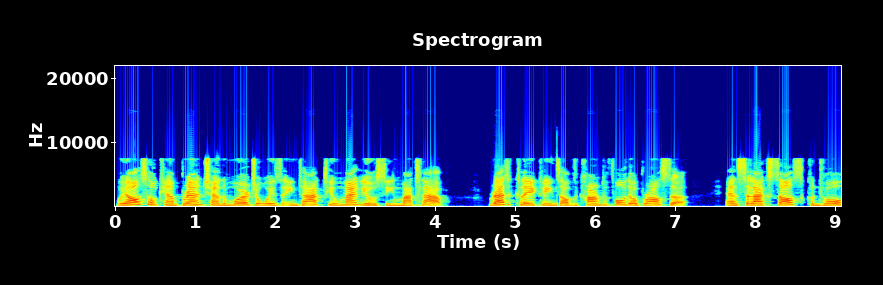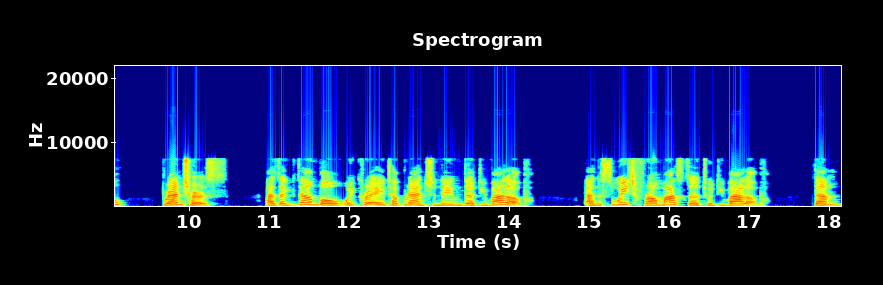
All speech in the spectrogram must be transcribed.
we also can branch and merge with interactive menus in MATLAB right-click in the current folder browser and select Source Control Branches. As an example, we create a branch named Develop and switch from Master to Develop. Then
